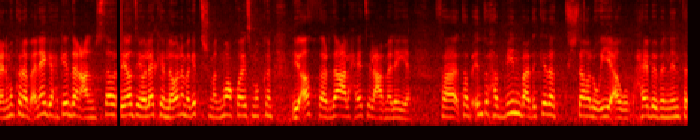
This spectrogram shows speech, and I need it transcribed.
يعني ممكن ابقى ناجح جدا على المستوى الرياضي ولكن لو أنا ما جبتش مجموع كويس ممكن يأثر ده على حياتي العملية. فطب أنتوا حابين بعد كده تشتغلوا إيه؟ أو حابب ان انت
